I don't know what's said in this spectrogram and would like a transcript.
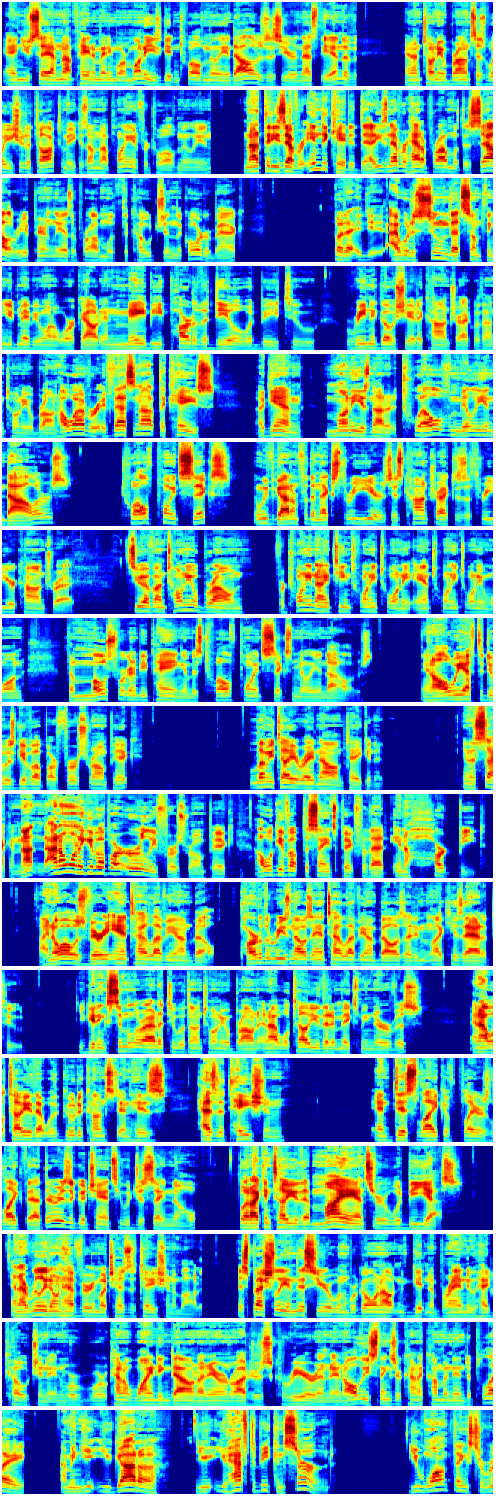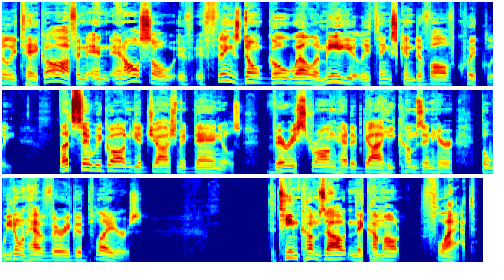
and you say, I'm not paying him any more money, he's getting $12 million this year, and that's the end of it. And Antonio Brown says, Well, you should have talked to me because I'm not playing for $12 million. Not that he's ever indicated that. He's never had a problem with his salary. Apparently, has a problem with the coach and the quarterback. But I, I would assume that's something you'd maybe want to work out, and maybe part of the deal would be to renegotiate a contract with Antonio Brown. However, if that's not the case, again, money is not at $12 million, 12.6, and we've got him for the next three years. His contract is a three year contract. So you have Antonio Brown for 2019, 2020, and 2021. The most we're going to be paying him is $12.6 million. And all we have to do is give up our first round pick let me tell you right now, I'm taking it in a second. Not, I don't want to give up our early first round pick. I will give up the Saints pick for that in a heartbeat. I know I was very anti Le'Veon Bell. Part of the reason I was anti Le'Veon Bell is I didn't like his attitude. You're getting similar attitude with Antonio Brown, and I will tell you that it makes me nervous. And I will tell you that with Gutekunst and his hesitation and dislike of players like that, there is a good chance he would just say no. But I can tell you that my answer would be yes. And I really don't have very much hesitation about it especially in this year when we're going out and getting a brand new head coach and, and we're, we're kind of winding down on Aaron Rodgers' career and, and all these things are kind of coming into play. I mean, you, you gotta, you, you have to be concerned. You want things to really take off. And, and, and also, if, if things don't go well immediately, things can devolve quickly. Let's say we go out and get Josh McDaniels, very strong headed guy. He comes in here, but we don't have very good players. The team comes out and they come out flat.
